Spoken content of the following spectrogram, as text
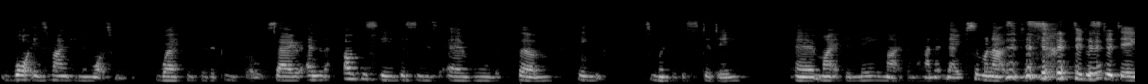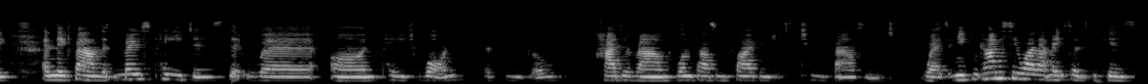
what is ranking and what's working for the people. So, and obviously this is a rule of thumb. I think someone did a study. Uh, it might have been me, might have been Hannah. No, someone else did a, did a study, and they found that most pages that were on page one of Google had around 1,500 to 2,000 words, and you can kind of see why that makes sense because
